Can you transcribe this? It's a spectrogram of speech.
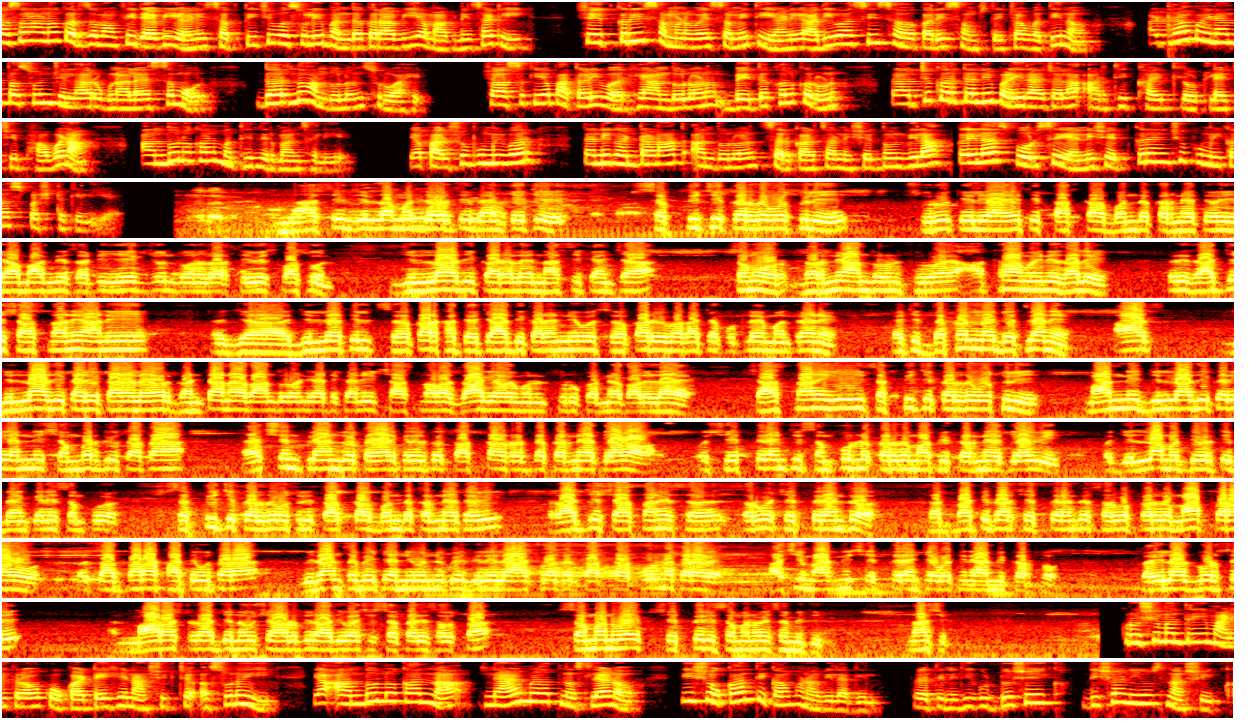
शासनानं कर्जमाफी द्यावी आणि सक्तीची वसुली बंद करावी या मागणीसाठी शेतकरी समन्वय समिती आणि आदिवासी सहकारी संस्थेच्या वतीनं अठरा महिन्यांपासून जिल्हा रुग्णालयासमोर धरणं आंदोलन सुरू आहे. शासकीय पातळीवर हे आंदोलन बेदखल करून राज्यकर्त्यांनी बळीराजाला आर्थिक खाईत लोटल्याची भावना आंदोलकांमध्ये निर्माण झाली आहे. या पार्श्वभूमीवर त्यांनी घंटानाद आंदोलन सरकारचा निषेध नोंदविला. कैलास बोरसे यांनी शेतकऱ्यांची भूमिका स्पष्ट केली आहे. नाशिक जिल्हा मध्यवर्ती बँकेची सक्तीची कर्ज वसुली सुरू केली आहे. ती तात्काळ बंद करण्यात यावी. या मागणीसाठी एक जून दोन हजार तेवीसपासून जिल्हाधिकार्यालय नाशिक यांच्या समोर धरणे आंदोलन सुरू आहे. अठरा महिने झाले तरी राज्य शासनाने आणि जिल्ह्यातील सहकार खात्याच्या अधिकाऱ्यांनी व सहकार विभागाच्या कुठल्याही मंत्र्याने याची दखल न घेतल्याने आज जिल्हाधिकारी कार्यालयावर घंटानाद आंदोलन या ठिकाणी शासनाला जाग यावे म्हणून सुरू करण्यात आलेलं आहे. शासनाने ही सक्तीची कर्ज वसुली. मान्य जिल्हाधिकारी यांनी शंभर दिवसाचा ॲक्शन प्लॅन जो तयार केलेला तो तात्काळ रद्द करण्यात यावा व शेतकऱ्यांची संपूर्ण कर्जमाफी करण्यात यावी व जिल्हा मध्यवर्ती बँकेने संपूर्ण सक्तीची कर्ज वसुली तात्काळ बंद करण्यात यावी. राज्य शासनाने स सर्व शेतकऱ्यांचं थकबाकीदार शेतकऱ्यांचं सर्व कर्ज माफ करावं व सातबारा खाते उतारा. विधानसभेच्या निवडणुकीत दिलेलं आश्वासन तात्काळ पूर्ण करावे अशी मागणी शेतकऱ्यांच्या वतीने आम्ही करतो. कैलास बोरसे महाराष्ट्र राज्य नऊशे अडतीस आदिवासी सहकारी संस्था समन्वय शेतकरी समन्वय समिती नाशिक. कृषी मंत्री माणिकराव कोकाटे हे नाशिकचे असूनही या आंदोलकांना न्याय मिळत नसल्यानं ही शोकांतिका म्हणावी लागेल. प्रतिनिधी गुड्डू शेख दिशा न्यूज नाशिक.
